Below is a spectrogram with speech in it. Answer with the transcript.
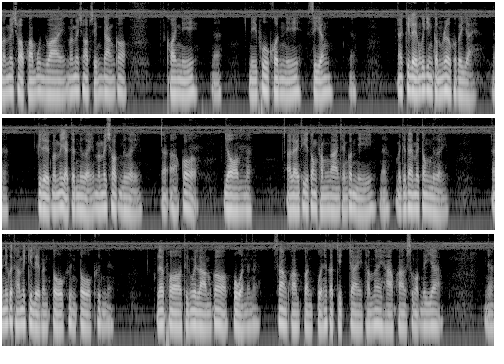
มันไม่ชอบความวุ่นวาย มันไม่ชอบเสียงดังก็คอยหนีนะหนีผู้คนหนีเสียง กิเลสมันก็ยิ่งกำเริบเข้าไปใหญ่นะกิเลสมันไม่อยากจะเหนื่อย มันไม่ชอบเหนื่อยนะอ้าวก็ยอมนะอะไรที่ต้องทำงานฉันก็หนีนะมันจะได้ไม่ต้องเหนื่อย อันนี้ก็ทำให้กิเลสมันโตขึ้นโตขึ้นนะและพอถึงเวลามันก็ป่วนนะนะสร้างความปั่นป่วนให้กับจิตใจทำให้หาความสงบได้ยากนะ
